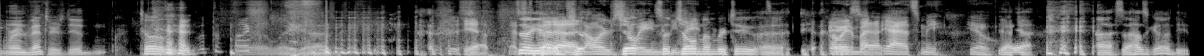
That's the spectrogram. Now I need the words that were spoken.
we're inventors, dude. totally, dude. What the fuck? Oh my god. Just- Yeah. that's So, yeah, good, uh, Jo- dollars Joel, waiting so to be Joel made. number two. Uh, yeah, Oh wait, am I, Zach. yeah, that's me. Yo, yeah, yeah. Uh, so how's it going, dude?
